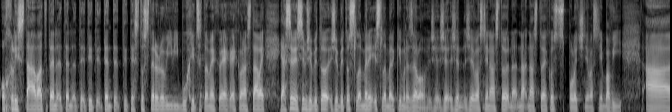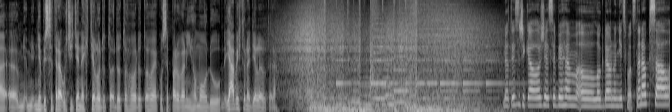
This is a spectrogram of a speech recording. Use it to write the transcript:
ochlistávat ten, ten, ty, ty, ty, ten, ty, ty testosteronový výbuchy, co tam jako, jako, jako nastávají. Já si myslím, že by to, že by to slemery i slemerky mrzelo, že, že, že, že vlastně nás to, na, nás to jako společně vlastně baví a mě, mě by se teda určitě nechtělo do, to, do toho, do toho jako separovaného módu. Já bych to nedělil teda. No ty jsi říkal, že jsi během uh, lockdownu nic moc nenapsal,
